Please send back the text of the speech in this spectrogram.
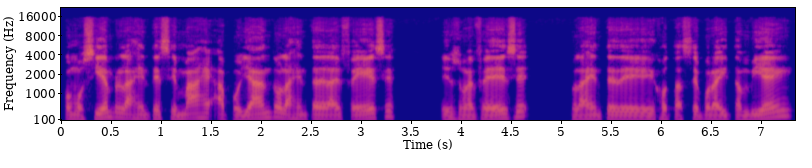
Como siempre, la gente se maje apoyando, la gente de la FS, ellos son FS, con la gente de JC por ahí también.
